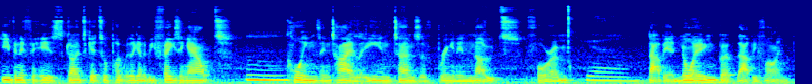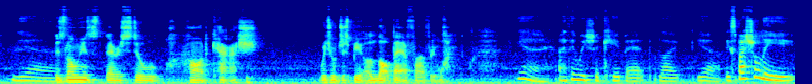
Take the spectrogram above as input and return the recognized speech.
even if it is going to get to a point where they're going to be phasing out Mm. coins entirely in terms of bringing in notes for them. Yeah, That'll be annoying, but that'll be fine yeah. as long as there is still hard cash, which will just be a lot better for everyone. Yeah, I think we should keep it like yeah, especially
